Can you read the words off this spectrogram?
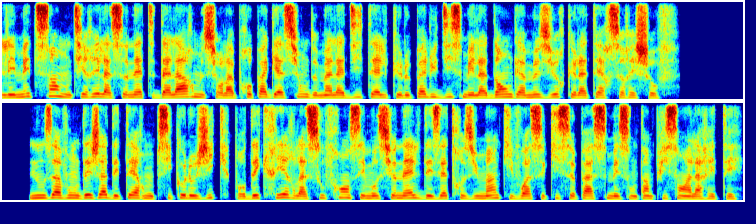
les médecins ont tiré la sonnette d'alarme sur la propagation de maladies telles que le paludisme et la dengue à mesure que la Terre se réchauffe. Nous avons déjà des termes psychologiques pour décrire la souffrance émotionnelle des êtres humains qui voient ce qui se passe mais sont impuissants à l'arrêter.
